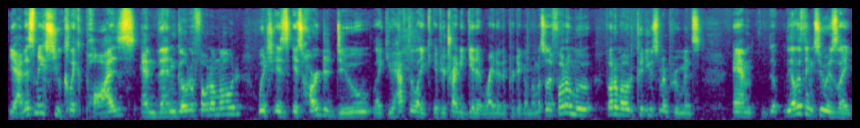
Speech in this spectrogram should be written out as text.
yeah, this makes you click pause and then go to photo mode, which is is hard to do. Like you have to like if you're trying to get it right at a particular moment. So the photo mode photo mode could use some improvements. And the, the other thing too is like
